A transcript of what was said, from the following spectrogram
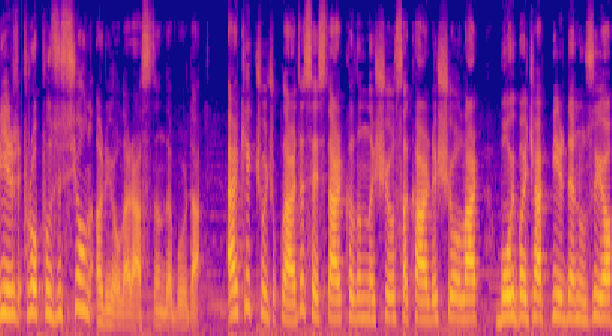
bir propozisyon arıyorlar aslında burada. Erkek çocuklarda sesler kalınlaşıyor, sakarlaşıyorlar, boy bacak birden uzuyor.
